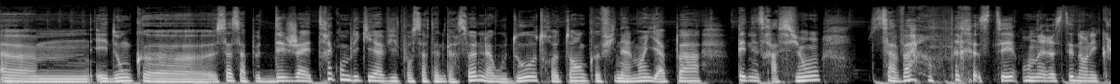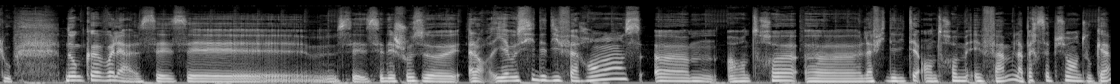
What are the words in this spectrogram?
Euh, et donc euh, ça, ça peut déjà être très compliqué à vivre pour certaines personnes, là où d'autres, tant que finalement il n'y a pas pénétration. Ça va, on est resté, on est resté dans les clous. Donc euh, voilà, c'est des choses. euh, alors il y a aussi des différences euh, entre la fidélité entre hommes et femmes, la perception en tout cas.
